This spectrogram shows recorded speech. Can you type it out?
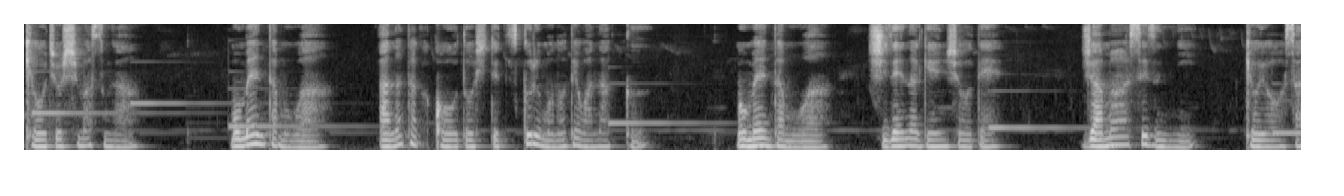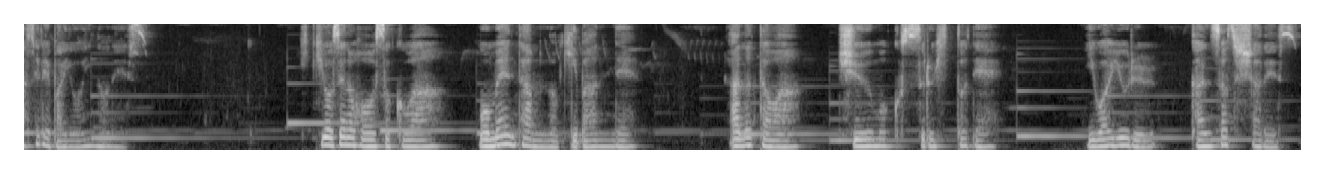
強調しますが、モメンタムはあなたが行動して作るものではなく、モメンタムは自然な現象で邪魔せずに許容させればよいのです。引き寄せの法則はモメンタムの基盤で、あなたは注目する人で、いわゆる観察者です。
